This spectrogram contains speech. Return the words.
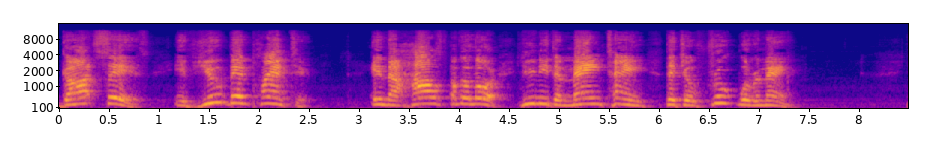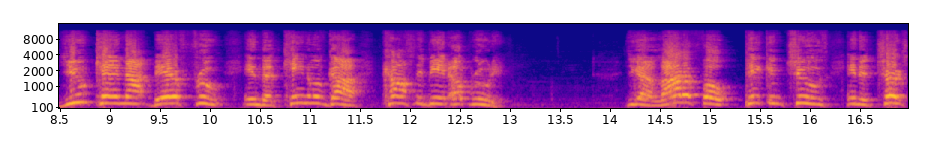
God says, if you've been planted in the house of the Lord, you need to maintain that your fruit will remain. You cannot bear fruit in the kingdom of God constantly being uprooted. You got a lot of folk pick and choose in the church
